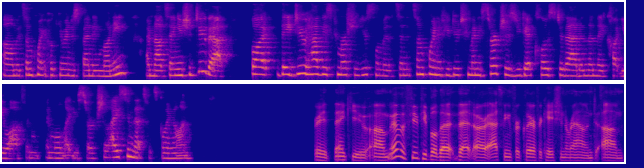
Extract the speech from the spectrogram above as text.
um, at some point hook you into spending money. I'm not saying you should do that, but they do have these commercial use limits. And at some point, if you do too many searches, you get close to that and then they cut you off and, and won't let you search. So I assume that's what's going on. Great, thank you. Um, we have a few people that, that are asking for clarification around um,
